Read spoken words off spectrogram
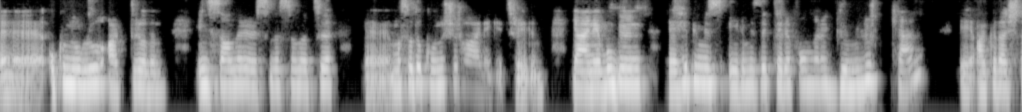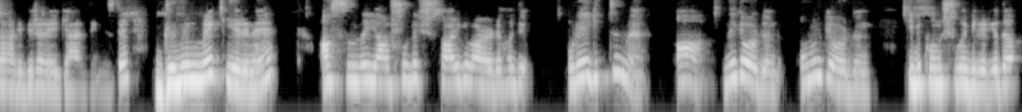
E, okunurluğu arttıralım. İnsanlar arasında sanatı e, masada konuşur hale getirelim. Yani bugün e, hepimiz elimizde telefonlara gömülürken e, arkadaşlarla bir araya geldiğimizde gömülmek yerine aslında ya şurada şu sergi vardı hadi oraya gittin mi? Aa ne gördün? Onu gördün gibi konuşulabilir ya da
